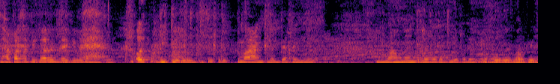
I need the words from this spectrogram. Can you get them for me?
ঝাপাঝাপি করে দেখবি না ওই ভিডিও করে ভিডিও করে তোমার আঙ্কেলের দেখাই মামুন আঙ্কেলের কথা দিয়ে পড়ে গেল দেখ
